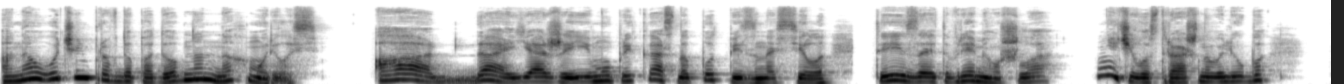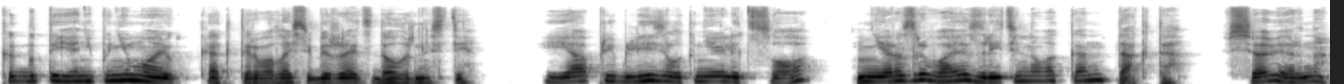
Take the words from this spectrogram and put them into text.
Она очень правдоподобно нахмурилась. «А, да, я же ему приказ на подпись заносила. Ты за это время ушла. Ничего страшного, Люба. Как будто я не понимаю, как ты рвалась убежать с должности. Я приблизила к ней лицо, не разрывая зрительного контакта. Все верно.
